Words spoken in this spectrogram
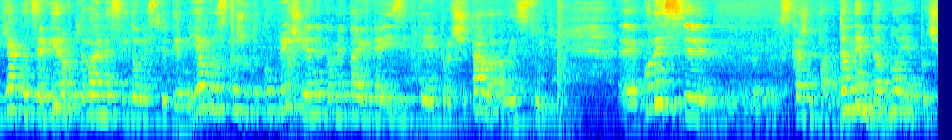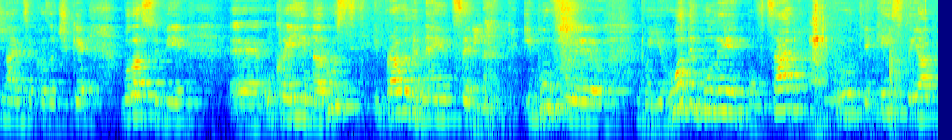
як оця віра впливає на свідомість людини. Я вам розкажу таку притчу, я не пам'ятаю, де і звідки я її прочитала, але суть. Е, Колись, е, скажімо так, давним-давно, як починаються казочки, була собі е, Україна, Русь і правили нею царі. І був е, воєводи були, був цар, от, який стояв,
